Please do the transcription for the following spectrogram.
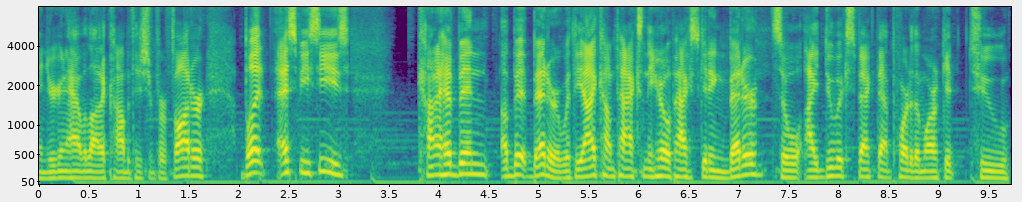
and you're going to have a lot of competition for fodder. But SBCs, kind of have been a bit better with the icon packs and the hero packs getting better. So I do expect that part of the market to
